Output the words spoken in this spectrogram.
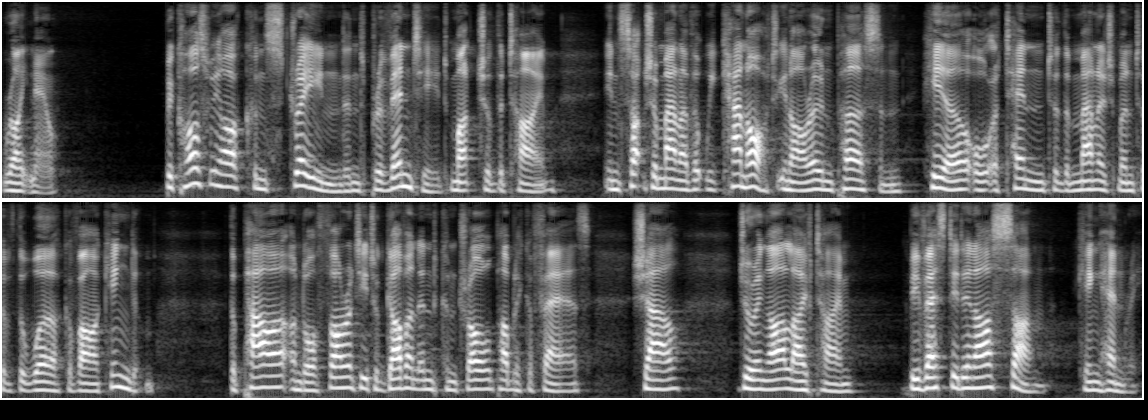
right now. Because we are constrained and prevented much of the time in such a manner that we cannot, in our own person, hear or attend to the management of the work of our kingdom, the power and authority to govern and control public affairs shall, during our lifetime, be vested in our son, King Henry.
